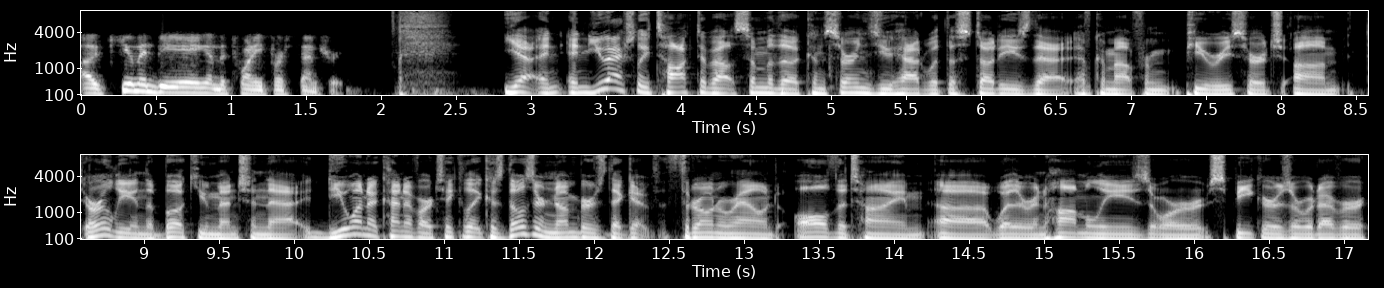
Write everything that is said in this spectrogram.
a human being in the 21st century? Yeah, and, and you actually talked about some of the concerns you had with the studies that have come out from Pew Research. Um, early in the book, you mentioned that. Do you want to kind of articulate? Because those are numbers that get thrown around all the time, uh, whether in homilies or speakers or whatever.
